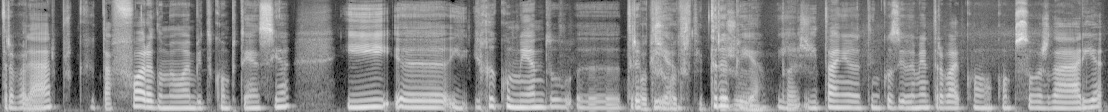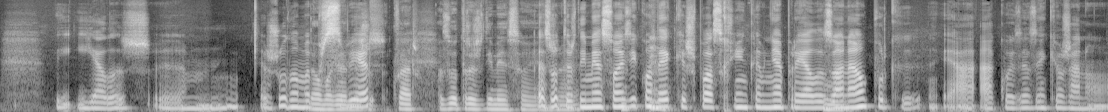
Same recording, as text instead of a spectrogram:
trabalhar porque está fora do meu âmbito de competência e, eh, e- recomendo eh, terapia. Outro- outro tipo de terapia. ajuda, pois. e, e tenho, tenho, inclusivamente, trabalho com, com pessoas da área e, e elas hum, ajudam-me a grande perceber ajuda. Claro, as outras dimensões. as não outras é? dimensões e quando é que as posso reencaminhar para elas Hum. ou não, porque há, há coisas em que eu já não,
